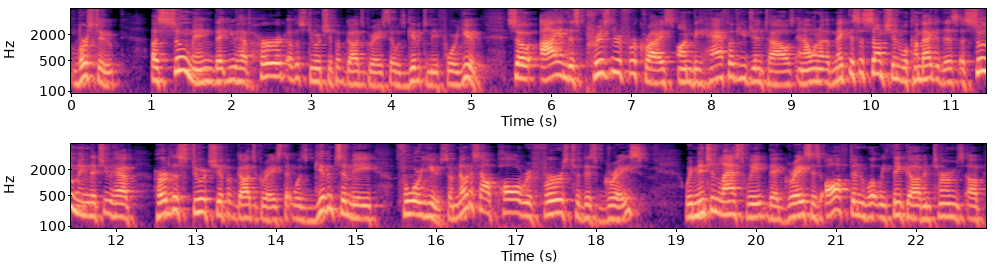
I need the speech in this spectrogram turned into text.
verse 2, assuming that you have heard of the stewardship of God's grace that was given to me for you. So I am this prisoner for Christ on behalf of you Gentiles, and I want to make this assumption, we'll come back to this, assuming that you have heard of the stewardship of God's grace that was given to me for you. So notice how Paul refers to this grace. We mentioned last week that grace is often what we think of in terms of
